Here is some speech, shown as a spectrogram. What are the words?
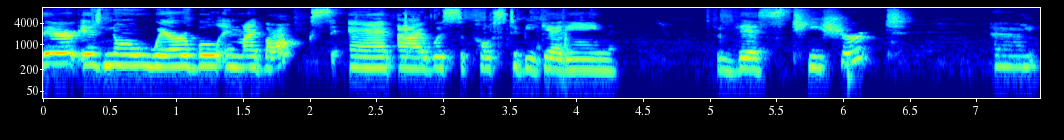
there is no wearable in my box and I was supposed to be getting this t-shirt um,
